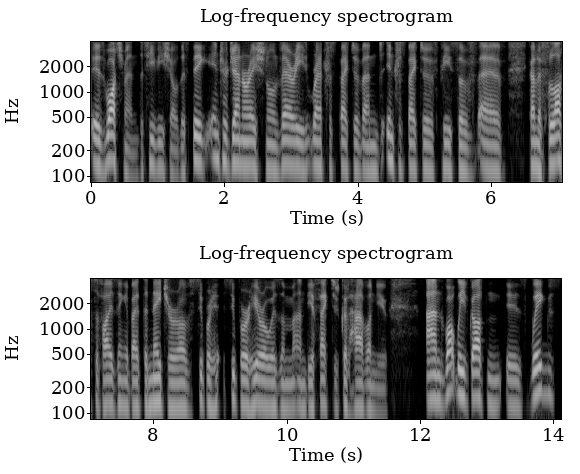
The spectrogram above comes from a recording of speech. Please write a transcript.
is Watchmen, the TV show, this big intergenerational, very retrospective and introspective piece of uh, kind of philosophizing about the nature of super superheroism and the effect it could have on you. And what we've gotten is wigs,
